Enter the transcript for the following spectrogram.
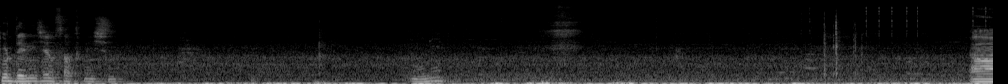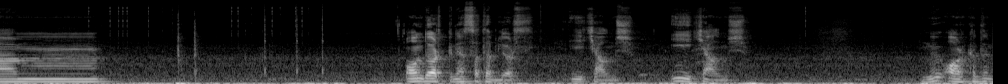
Dur deneyeceğim satma işini. Bunu Um, 14 bine satabiliyoruz. İyi ki almış. İyi ki almış. Ne arkadan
